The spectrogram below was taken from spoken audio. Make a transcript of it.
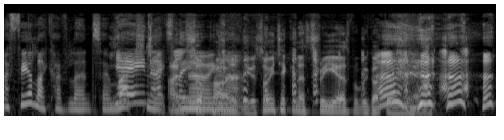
I feel like I've learned so Yay, much, Nick. I'm so proud that. of you. It's only taken us three years, but we got there in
